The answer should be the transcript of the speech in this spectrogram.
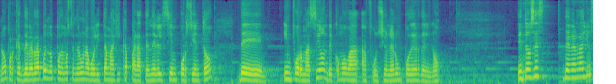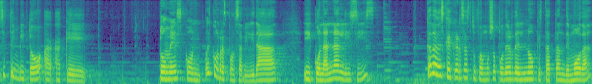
¿no? Porque de verdad pues no podemos tener una bolita mágica para tener el 100% de información de cómo va a funcionar un poder del no. Entonces, de verdad yo sí te invito a, a que tomes con, pues, con responsabilidad y con análisis cada vez que ejerzas tu famoso poder del no que está tan de moda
